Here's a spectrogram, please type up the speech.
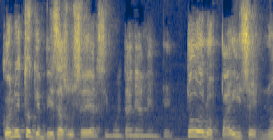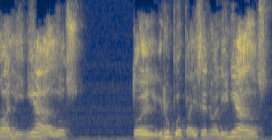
Con esto que empieza a suceder simultáneamente, todos los países no alineados, todo el grupo de países no alineados,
